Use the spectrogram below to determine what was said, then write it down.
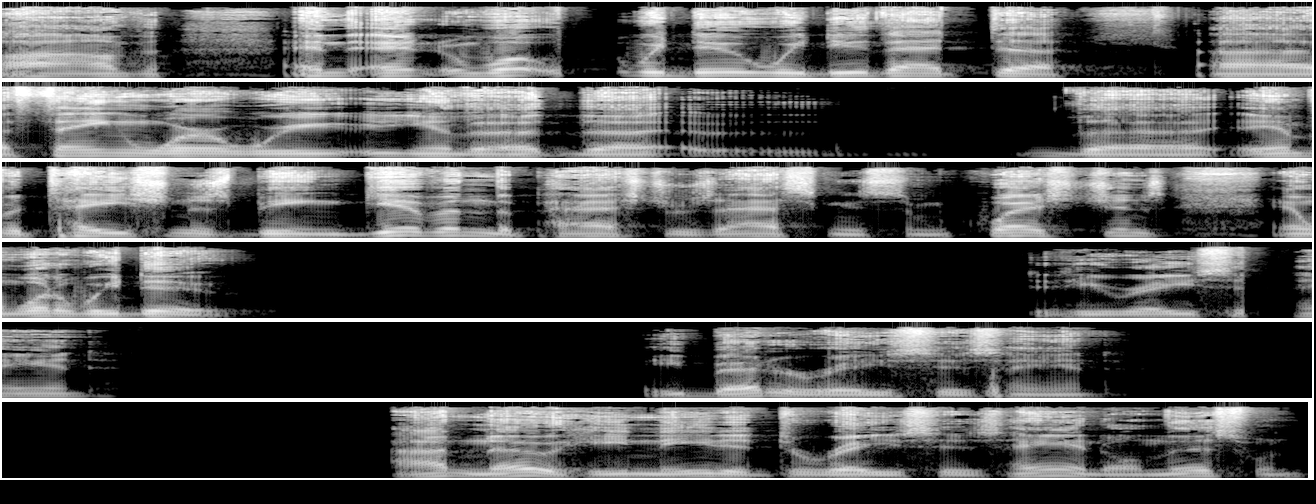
Um, and and what we do, we do that uh, uh, thing where we, you know, the the the invitation is being given, the pastor's asking some questions, and what do we do? Did he raise his hand? He better raise his hand. I know he needed to raise his hand on this one.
